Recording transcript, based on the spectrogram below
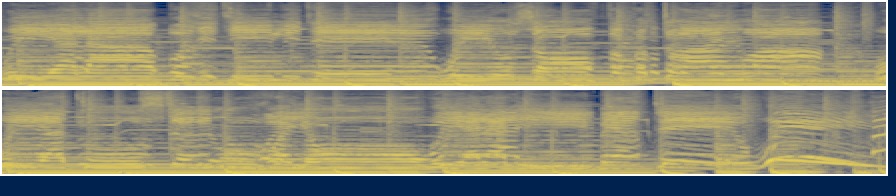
oui à la positivité, oui aux enfants comme toi et moi, oui à tout ce que nous voyons, oui à la liberté, oui.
